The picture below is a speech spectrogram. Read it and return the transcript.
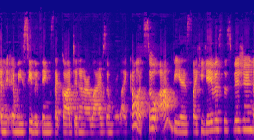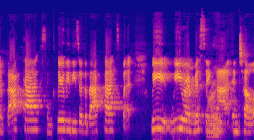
and and we see the things that God did in our lives, and we're like, oh, it's so obvious. Like He gave us this vision of backpacks, and clearly these are the backpacks. But we we were missing Right. that until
